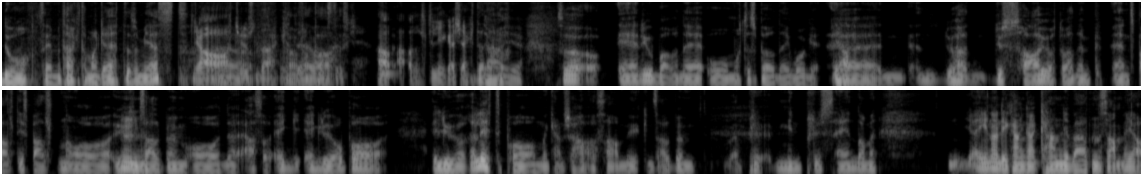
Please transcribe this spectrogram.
Da sier vi takk til Margrethe som gjest. Ja, tusen takk. Det var fantastisk. Det var-. Alltid like kjekt, det der. ja. Så er det jo bare det å måtte spørre deg, Våge. Ja. Eh, Du, du sa jo at du hadde en, en spalte i spalten og ukens mm. album, og det, altså, jeg, jeg lurer på Jeg lurer litt på om vi kanskje har samme ukens album, min pluss én, da, men En av de kan, kan, jo være den samme, ja.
